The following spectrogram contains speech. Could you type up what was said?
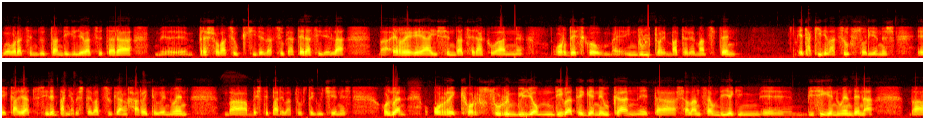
gogoratzen dut handik gile batzuetara e, preso batzuk, kide batzuk atera zidela, ba, erregea izendatzerakoan ordezko e, indultoren bat ere zuten, eta kide batzuk, zorionez, e, kaleratu ziren, baina beste batzukan jarraitu genuen, ba, beste pare bat urte gutxienez. Orduan, horrek hor zurrin bilion di bate geneukan, eta salantza hundiekin e, bizi genuen dena, ba,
